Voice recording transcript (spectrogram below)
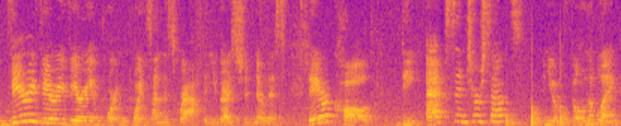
very, very, very important points on this graph that you guys should notice. They are called the x-intercept, and you have a fill in the blank,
